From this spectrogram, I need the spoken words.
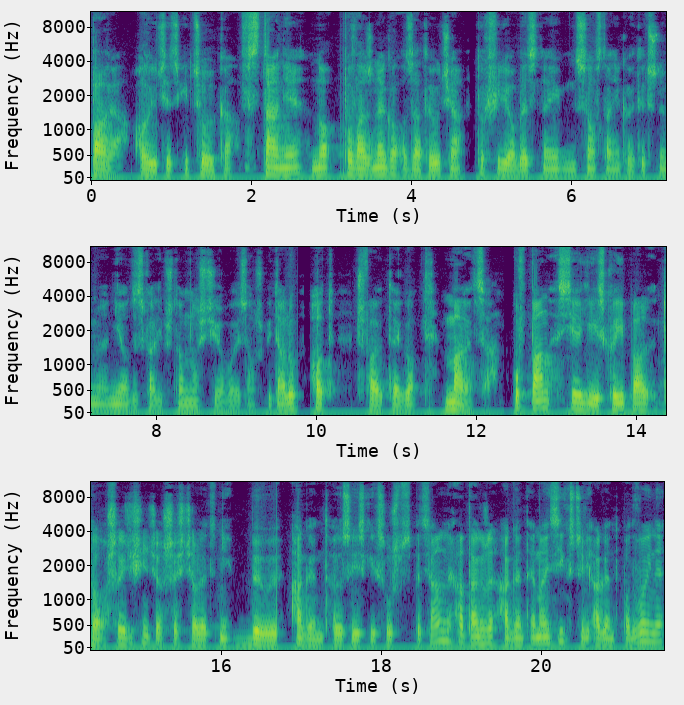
para, ojciec i córka w stanie no, poważnego zatrucia. Do chwili obecnej są w stanie krytycznym, nie odzyskali przytomności, oboje są w szpitalu od 4 marca. Ów pan Siergiej Skripal to 66-letni były agent rosyjskich służb specjalnych, a także agent MI6, czyli agent podwójny,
